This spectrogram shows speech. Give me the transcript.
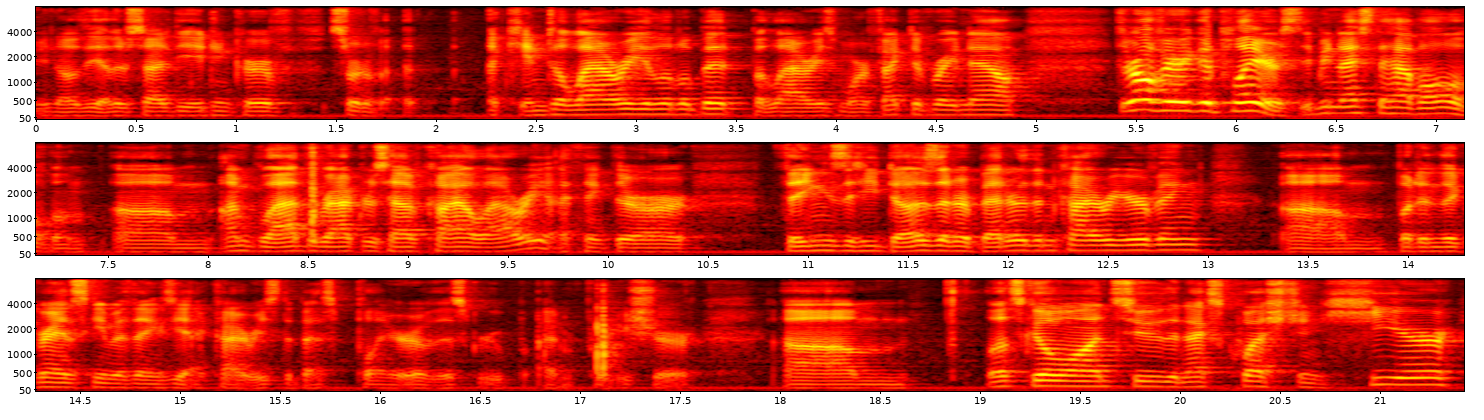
You know, the other side of the aging curve, sort of akin to Lowry a little bit, but Lowry's more effective right now. They're all very good players. It'd be nice to have all of them. Um, I'm glad the Raptors have Kyle Lowry. I think there are things that he does that are better than Kyrie Irving. Um, but in the grand scheme of things, yeah, Kyrie's the best player of this group. I'm pretty sure. Um, let's go on to the next question here.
